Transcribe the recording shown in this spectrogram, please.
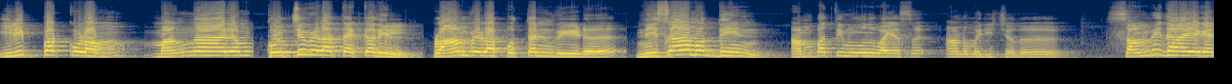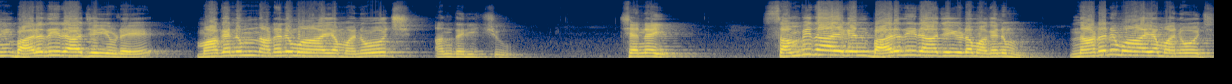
ഇലിപ്പക്കുളം മങ്ങാരം കൊച്ചുവിള തെക്കതിൽ പ്ലാംവിള പുത്തൻ വീട് നിസാമുദ്ദീൻ അമ്പത്തിമൂന്ന് വയസ്സ് ആണ് മരിച്ചത്. സംവിധായകൻ ഭാരതി രാജയുടെ മകനും നടനുമായ മനോജ് അന്തരിച്ചു. ചെന്നൈ സംവിധായകൻ ഭാരതി രാജയുടെ മകനും നടനുമായ മനോജ്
